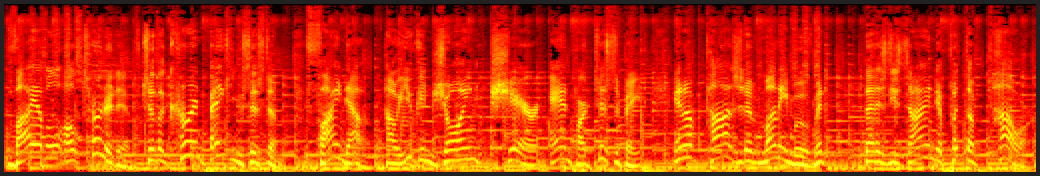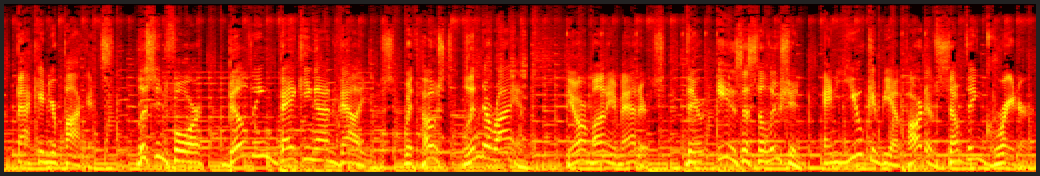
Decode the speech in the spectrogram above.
viable alternative to the current banking system. Find out how you can join, share, and participate in a positive money movement that is designed to put the power back in your pockets. Listen for Building Banking on Values with host Linda Ryan. Your money matters. There is a solution, and you can be a part of something greater.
